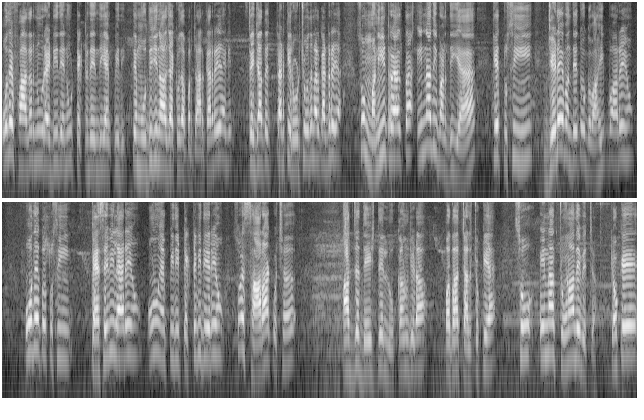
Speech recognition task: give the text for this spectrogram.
ਉਹਦੇ ਫਾਦਰ ਨੂੰ, ਰੈਡੀ ਦੇ ਨੂੰ ਟਿਕਟ ਦੇਣ ਦੀ ਐਮਪੀ ਦੀ ਤੇ ਮੋਦੀ ਜੀ ਨਾਲ ਜਾ ਕੇ ਉਹਦਾ ਪ੍ਰਚਾਰ ਕਰ ਰਹੇ ਹੈਗੇ। ਸਟੇਜਾਂ ਤੇ ਚੜ ਕੇ ਰੋਡ ਸ਼ੋਅ ਦੇ ਨਾਲ ਕੱਢ ਰਹੇ ਆ। ਸੋ ਮਨੀ ਟ੍ਰਾਇਲ ਤਾਂ ਇਹਨਾਂ ਦੀ ਬਣਦੀ ਹੈ ਕਿ ਤੁਸੀਂ ਜਿਹੜੇ ਬੰਦੇ ਤੋਂ ਗਵਾਹੀ ਪਾ ਰਹੇ ਹੋ, ਉਹਦੇ ਤੋਂ ਤੁਸੀਂ ਪੈਸੇ ਵੀ ਲੈ ਰਹੇ ਹੋ, ਉਹਨੂੰ ਐਮਪੀ ਦੀ ਟਿਕਟ ਵੀ ਦੇ ਰਹੇ ਹੋ। ਸੋ ਇਹ ਸਾਰਾ ਕੁਝ ਅੱਜ ਦੇਸ਼ ਦੇ ਲੋਕਾਂ ਨੂੰ ਜਿਹੜਾ ਪਤਾ ਚੱਲ ਚੁੱਕਿਆ ਸੋ ਇਹਨਾਂ ਚੋਣਾਂ ਦੇ ਵਿੱਚ, ਕਿਉਂਕਿ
